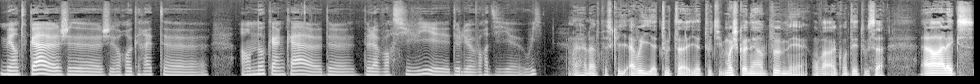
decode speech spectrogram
Mais en tout cas, je, je regrette en aucun cas euh, de, de l'avoir suivi et de lui avoir dit euh, oui. Voilà, parce que ah oui, il y a tout, euh, il y a tout. Moi, je connais un peu, mais on va raconter tout ça. Alors, Alex,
